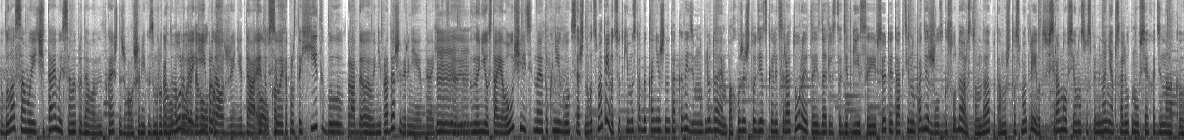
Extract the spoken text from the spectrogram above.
Была самой читаемой, самой продаваемой. Ну, это, конечно же, «Волшебник изумрудного города» города, и Волков. продолжение. Да, это Волков. все, это просто хит, был прода- э, не продажа, вернее, да, хит. э, Мгм. На нее стояла очередь на эту книгу. Саш, ну вот смотри, вот все-таки мы с тобой, конечно, так и видим, наблюдаем. Похоже, что детская литература, это издательство Дедгиса, и все это, это активно поддерживалось государством, да, потому что, смотри, вот все равно все у нас воспоминания абсолютно у всех одинаковые.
